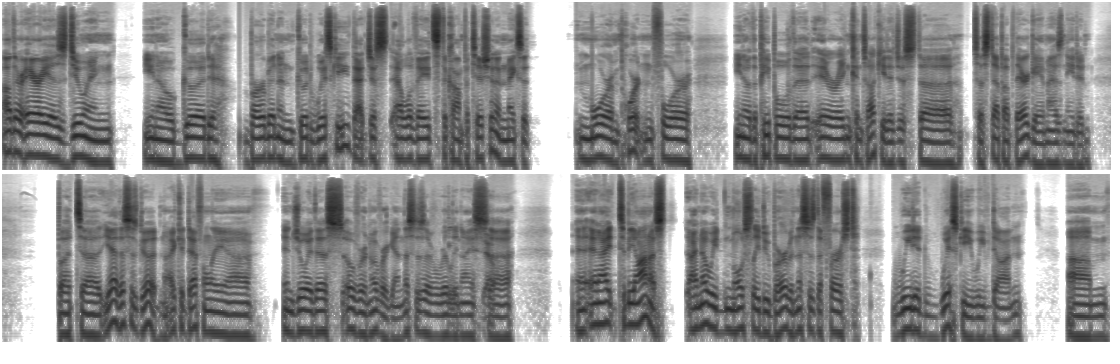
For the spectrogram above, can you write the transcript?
other areas doing you know good bourbon and good whiskey, that just elevates the competition and makes it more important for you know the people that are in Kentucky to just uh, to step up their game as needed. But uh, yeah, this is good. I could definitely uh, enjoy this over and over again. This is a really nice. Yeah. Uh, and, and I, to be honest, I know we mostly do bourbon. This is the first wheated whiskey we've done, um,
